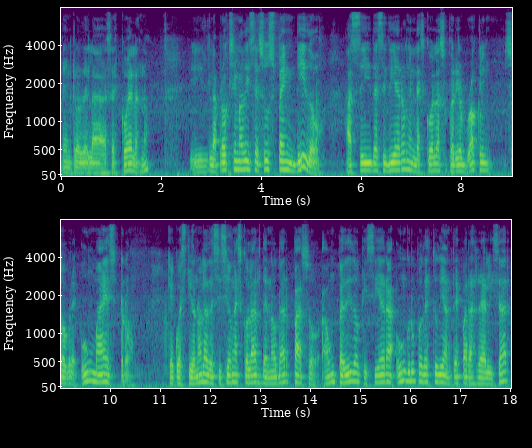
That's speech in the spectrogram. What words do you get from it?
dentro de las escuelas, ¿no? Y la próxima dice suspendido. Así decidieron en la Escuela Superior Brooklyn sobre un maestro que cuestionó la decisión escolar de no dar paso a un pedido que hiciera un grupo de estudiantes para realizar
